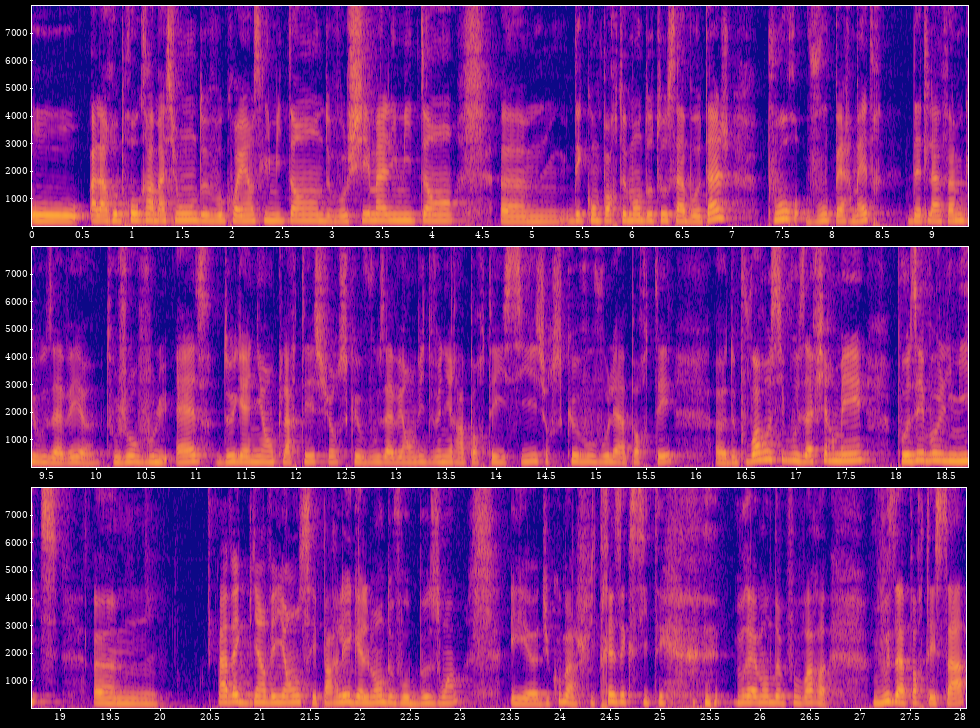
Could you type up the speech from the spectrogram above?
euh, à la reprogrammation de vos croyances limitantes, de vos schémas limitants, euh, des comportements d'auto-sabotage, pour vous permettre d'être la femme que vous avez euh, toujours voulu être, de gagner en clarté sur ce que vous avez envie de venir apporter ici, sur ce que vous voulez apporter, euh, de pouvoir aussi vous affirmer, poser vos limites. Euh, avec bienveillance et parler également de vos besoins. Et du coup, ben, je suis très excitée vraiment de pouvoir vous apporter ça.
